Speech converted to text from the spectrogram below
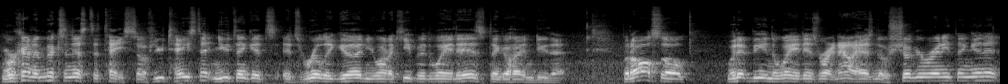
We're kind of mixing this to taste. So if you taste it and you think it's it's really good and you want to keep it the way it is, then go ahead and do that. But also, with it being the way it is right now, it has no sugar or anything in it.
